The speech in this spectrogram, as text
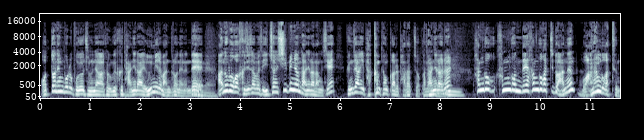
어떤 행보를 보여주느냐가 결국에 그 단일화의 의미를 만들어내는데 네네. 안 후보가 그 지점에서 2012년 단일화 당시에 굉장히 박한 평가를 받았죠. 그러니까 단일화를 음. 한 거, 한 건데 한 거 같지도 않은 뭐 안 한 거 같은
